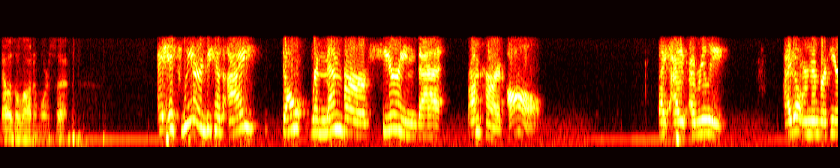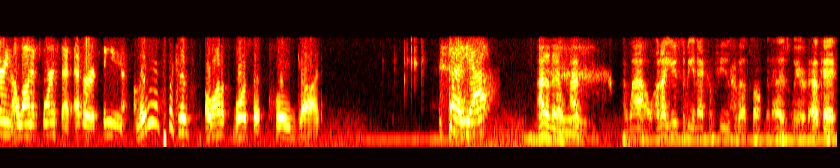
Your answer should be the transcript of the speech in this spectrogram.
that was a Alanis Morissette. I- It's weird because I don't remember hearing that from her at all. Like I, I really, I don't remember hearing Alanis Morissette ever singing that song. Maybe it's because Alanis Morissette played God. yeah. I don't know. I'm wow. I'm not used to being that confused about something. That is weird. Okay,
